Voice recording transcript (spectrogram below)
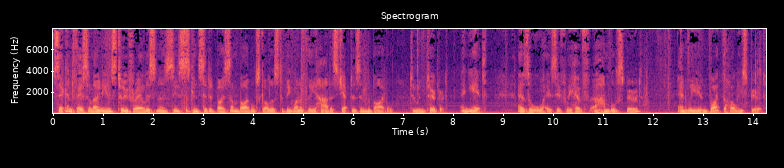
Second Thessalonians 2 for our listeners is considered by some Bible scholars to be one of the hardest chapters in the Bible to interpret. And yet, as always, if we have a humble spirit and we invite the Holy Spirit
